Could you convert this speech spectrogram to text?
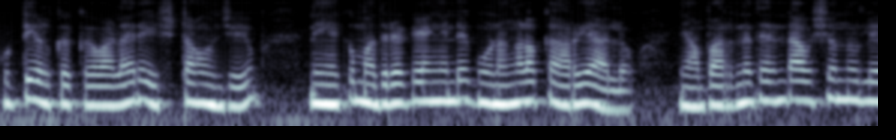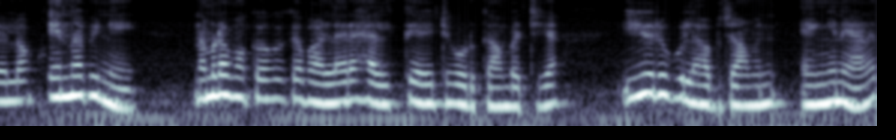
കുട്ടികൾക്കൊക്കെ വളരെ ഇഷ്ടമാവും ചെയ്യും. നിങ്ങൾക്ക് മധുരക്കിഴങ്ങിന്റെ ഗുണങ്ങളൊക്കെ അറിയാമല്ലോ ഞാൻ പറഞ്ഞു തരേണ്ട ആവശ്യമൊന്നുമില്ലല്ലോ. എന്നാൽ പിന്നെ നമ്മുടെ മക്കൾക്കൊക്കെ വളരെ ഹെൽത്തി ആയിട്ട് കൊടുക്കാൻ പറ്റിയ ഈ ഒരു ഗുലാബ് ജാമുൻ എങ്ങനെയാണ്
